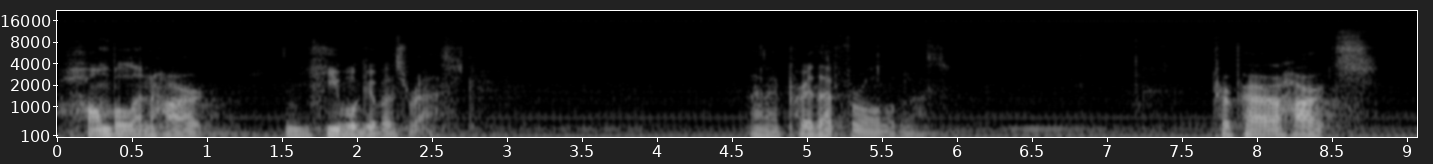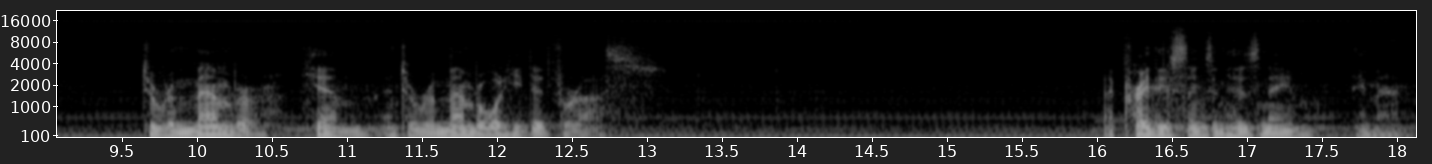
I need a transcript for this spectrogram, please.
humble in heart, and he will give us rest. And I pray that for all of us. Prepare our hearts to remember him and to remember what he did for us. I pray these things in his name. Amen.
